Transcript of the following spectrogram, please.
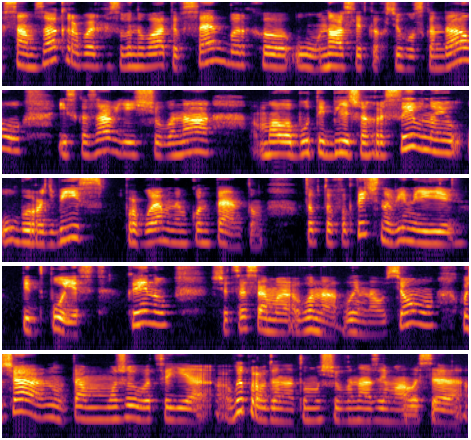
Сам Закерберг звинуватив Сендберг у наслідках цього скандалу і сказав їй, що вона мала бути більш агресивною у боротьбі з проблемним контентом. Тобто, фактично, він її під поїзд кинув, що це саме вона винна усьому. Хоча ну, там, можливо, це є виправдано, тому що вона займалася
